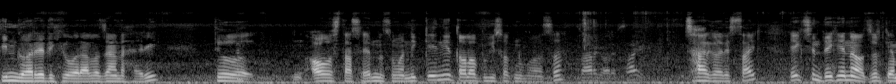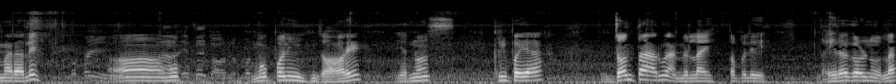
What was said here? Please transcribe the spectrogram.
तिन घरेदेखि ओह्रालो जाँदाखेरि त्यो अवस्था छ हेर्नुहोस् उहाँ निकै नै तल पुगिसक्नु भएको छ। चार घरे साइड। एकछिन देखेन हजुर क्यामेराले। म म पनि झरेँ। हेर्नुहोस् कृपया जनताहरू हामीलाई तपाईँले धैर्य गर्नु होला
